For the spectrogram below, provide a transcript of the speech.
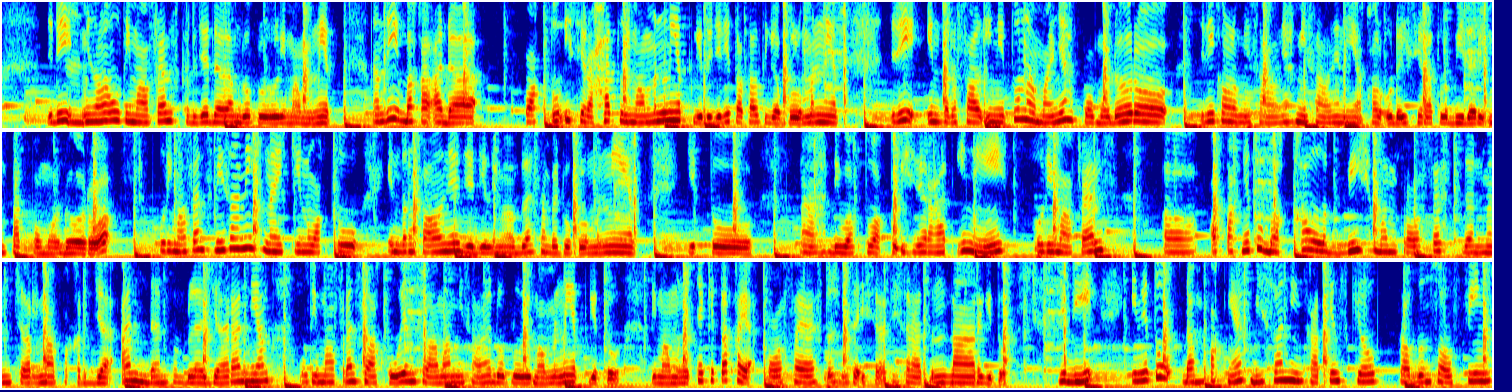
Jadi hmm. misalnya Ultima Friends kerja dalam 25 menit nanti bakal ada waktu istirahat 5 menit gitu. Jadi total 30 menit. Jadi interval ini tuh namanya pomodoro. Jadi kalau misalnya misalnya nih ya kalau udah istirahat lebih dari 4 pomodoro Ultima Friends bisa nih naikin waktu intervalnya jadi 15 sampai 20 menit gitu. Nah di waktu-waktu istirahat ini Ultima Friends uh, otaknya tuh bakal lebih memproses dan mencerna pekerjaan dan pembelajaran yang Ultima Friends lakuin selama misalnya 25 menit gitu. 5 menitnya kita kayak proses terus bisa istirahat-istirahat bentar gitu. Jadi ini tuh dampaknya bisa ningkatin skill problem solving.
